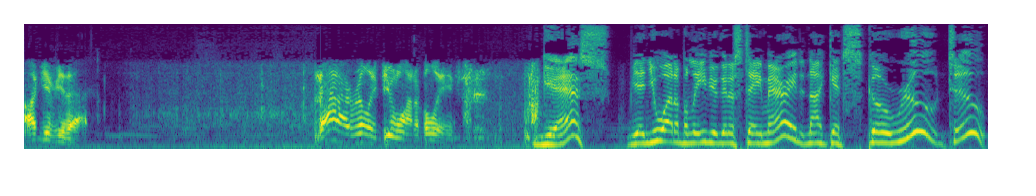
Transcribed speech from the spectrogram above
I'll give you that. That I really do want to believe. Yes. And you want to believe you're going to stay married and not get screwed, too.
